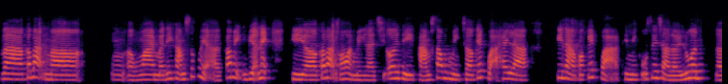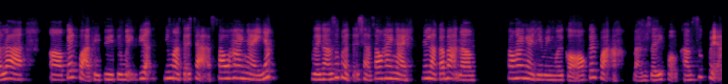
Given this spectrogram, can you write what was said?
và các bạn mà Ừ, ở ngoài mà đi khám sức khỏe ở các bệnh viện ấy thì ờ, các bạn có hỏi mình là chị ơi thì khám xong mình chờ kết quả hay là khi nào có kết quả thì mình cũng xin trả lời luôn đó là uh, kết quả thì tùy từ bệnh viện nhưng mà sẽ trả sau 2 ngày nhé giấy khám sức khỏe sẽ trả sau 2 ngày nên là các bạn uh, sau 2 ngày thì mình mới có kết quả bản giấy của khám sức khỏe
